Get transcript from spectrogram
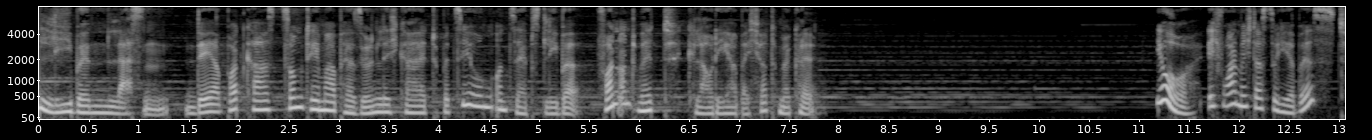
Lieben, Lassen. Der Podcast zum Thema Persönlichkeit, Beziehung und Selbstliebe. Von und mit Claudia Bechert-Möckel. Jo, ich freue mich, dass du hier bist.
